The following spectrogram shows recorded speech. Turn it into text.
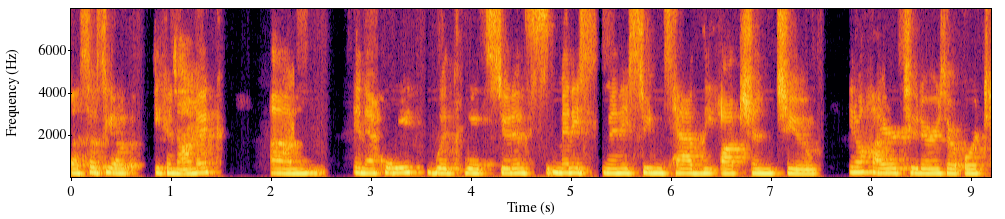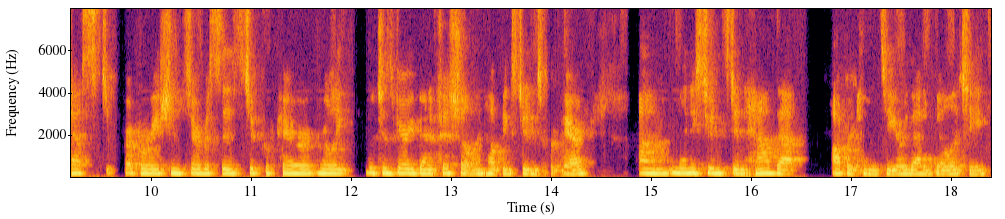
a socioeconomic um, inequity with with students. Many many students had the option to you know, hire tutors or, or test preparation services to prepare really, which is very beneficial in helping students prepare. Um, many students didn't have that opportunity or that ability.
